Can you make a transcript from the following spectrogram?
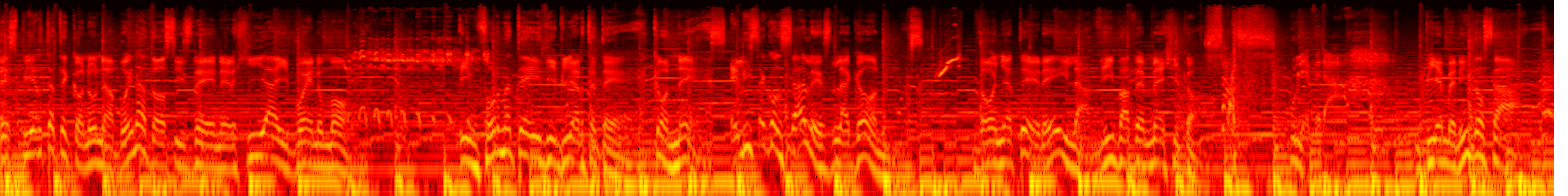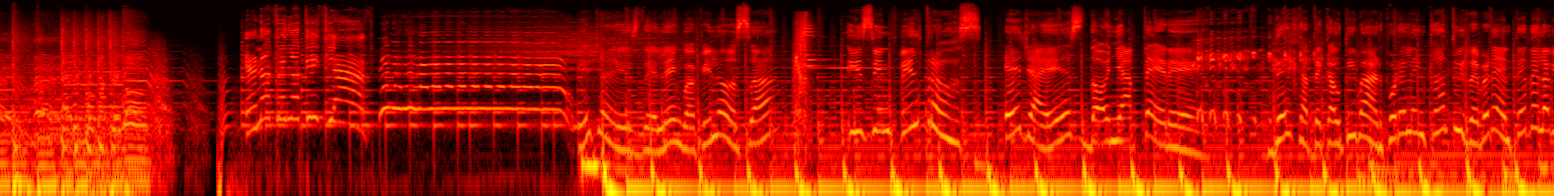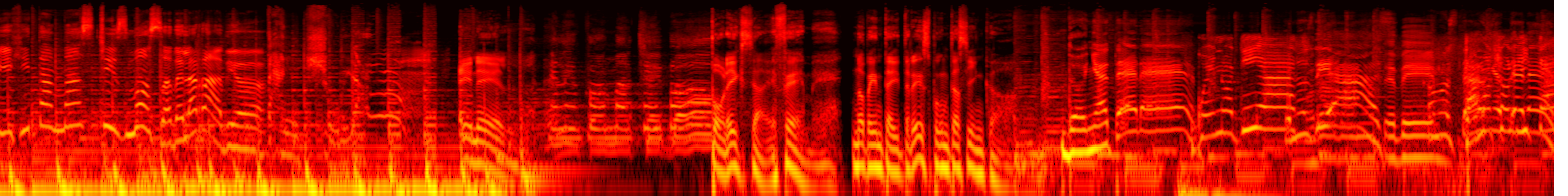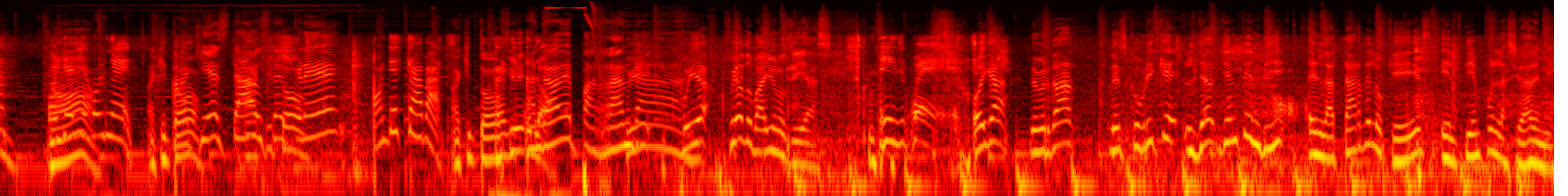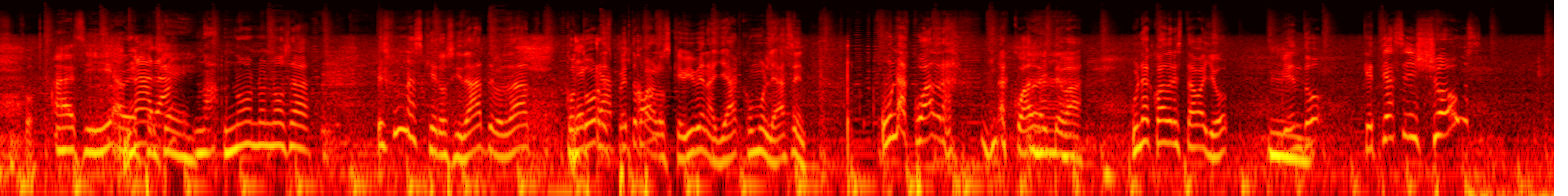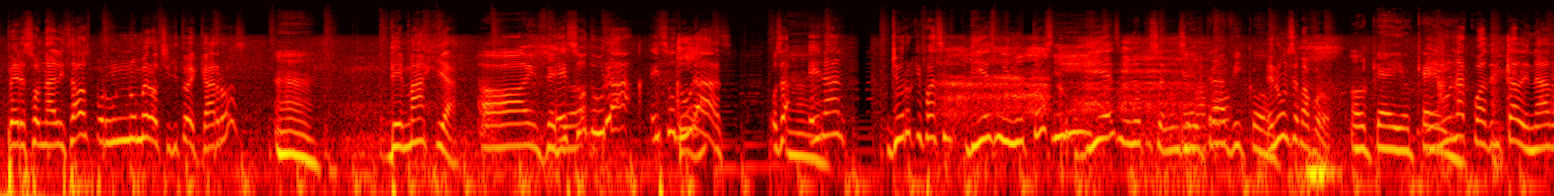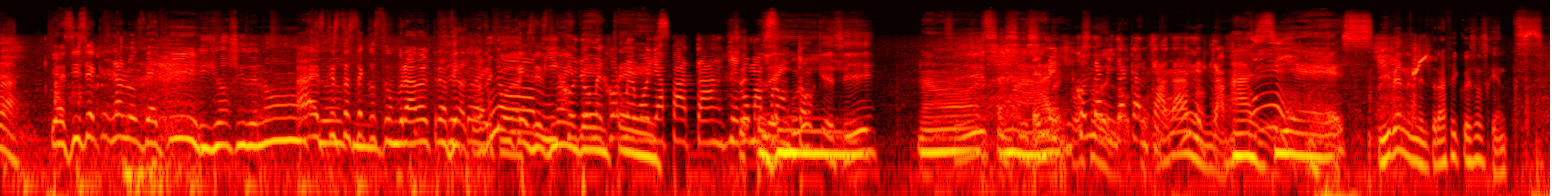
Despiértate con una buena dosis de energía y buen humor. Infórmate y diviértete con Nes, Elisa González Lagón, Doña Tere y la Diva de México. Bienvenidos a El informativo. En otras noticias. Ella es de lengua filosa y sin filtros. Ella es Doña Tere. Déjate cautivar por el encanto irreverente de la viejita más chismosa de la radio. en el El informativo. por Exa FM 93.5. Doña Tere. Buenos días. Buenos días. ¿Cómo está, ¿Estamos solitas? ¿O ya No. llegó Inés? Aquí todo. Aquí está, Aquí ¿usted todo. cree? ¿Dónde estabas? Aquí todo. Fui. Andaba de parranda. fui a, fui a Dubái unos días. Oiga, de verdad, descubrí que ya, ya entendí en la tarde lo que es el tiempo en la Ciudad de México. Ah, sí, a ver, Nada. ¿por qué? No, no, no, no, o sea, es una asquerosidad, de verdad. Con ¿De todo tráfico? respeto para los que viven allá, ¿cómo le hacen? Una cuadra, una cuadra, ahí te va. Una cuadra estaba yo Mm. Que te hacen shows personalizados por un número chiquito de carros Ajá. de magia. Oh, ¿en serio? Eso dura, eso duras. O sea, eran, yo creo que fácil 10 minutos, 10 minutos en un En el semáforo. tráfico. En un semáforo. Ok, ok. En una cuadrita de nada. Y así se quejan los de aquí. Y yo así de no. Ah, es que estás acostumbrado al tráfico al de aquí. tráfico de- no, yo mejor me voy a pata. Llego Se- más le pronto. juro que sí. No, Sí, está sí, sí, mal. sí. En México es la vida loco. cansada No, en no, el no. tráfico. Así es. Viven en el tráfico esas gentes.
